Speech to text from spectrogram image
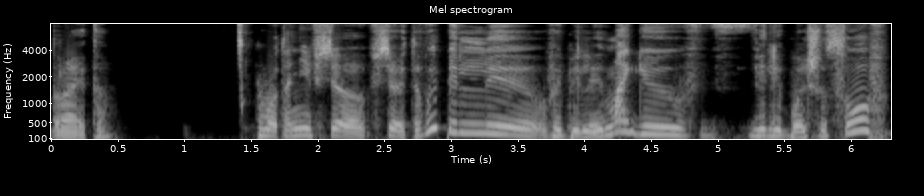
right. Вот, они все, все это выпилили, выпилили магию, ввели больше слов,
